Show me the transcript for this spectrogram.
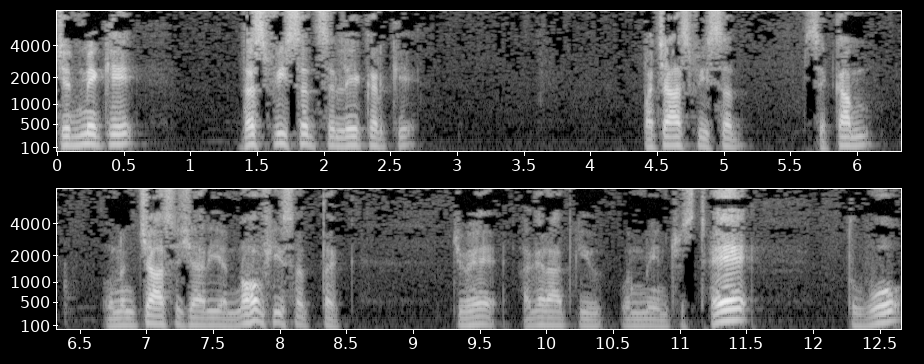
جن میں کہ دس فیصد سے لے کر کے پچاس فیصد سے کم، انچاس اشاریہ نو فیصد تک جو ہے اگر آپ کی ان میں انٹرسٹ ہے، تو وہ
